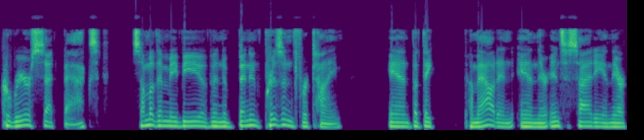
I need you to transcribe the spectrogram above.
career setbacks. Some of them maybe have been, been in prison for time, and but they come out and and they're in society and they are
